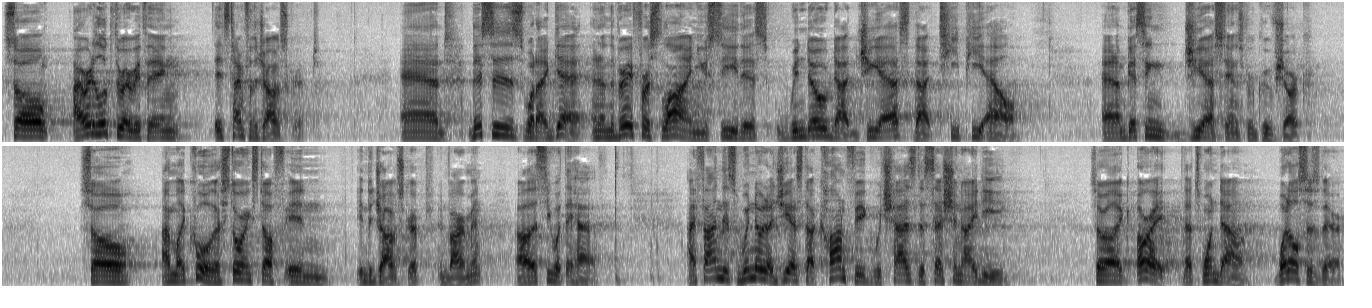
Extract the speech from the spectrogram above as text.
So I already looked through everything. It's time for the JavaScript. And this is what I get. And in the very first line you see this window.js.tpl. And I'm guessing GS stands for Groove Shark. So I'm like cool they're storing stuff in, in the JavaScript environment. Uh, let's see what they have. I found this window.js.config which has the session ID. So we're like alright that's one down. What else is there?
